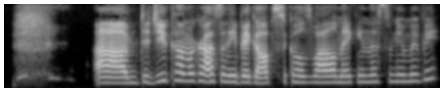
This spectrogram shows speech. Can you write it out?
um, did you come across any big obstacles while making this new movie?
